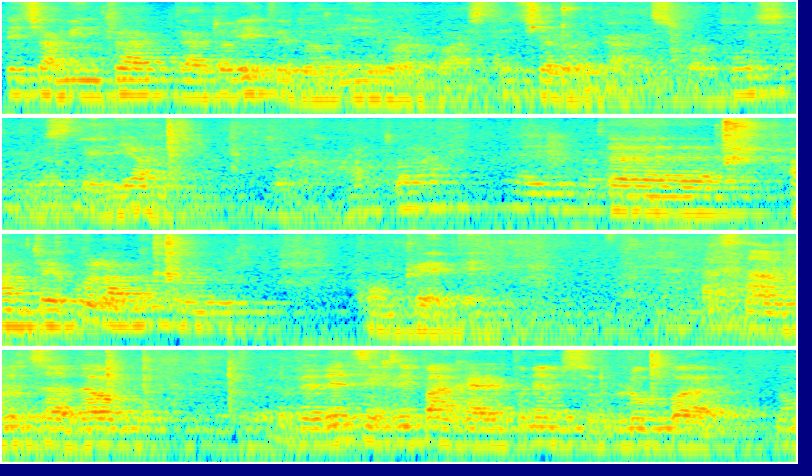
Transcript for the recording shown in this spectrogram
Deci am intrat datorită domniilor voastre, celor care ați propus, Stelian, altora, uh, am trecut la lucruri concrete. Asta am vrut să adaug. Vedeți în clipa în care punem sub lupă nu?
